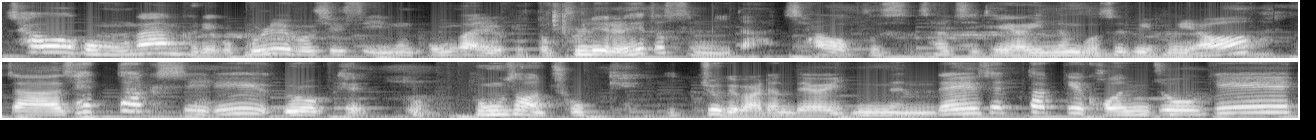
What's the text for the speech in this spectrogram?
샤워 공간 그리고 볼일 보실 수 있는 공간 이렇게 또 분리를 해줬습니다. 샤워 부스 설치되어 있는 모습이고요. 자 세탁실이 이렇게 또 동선 좋게 이쪽에 마련되어 있는데 세탁기 건조기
